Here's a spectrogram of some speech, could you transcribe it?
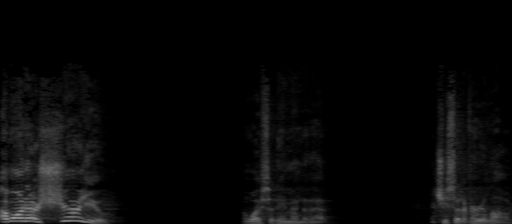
I want to assure you. My wife said amen to that. And she said it very loud.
